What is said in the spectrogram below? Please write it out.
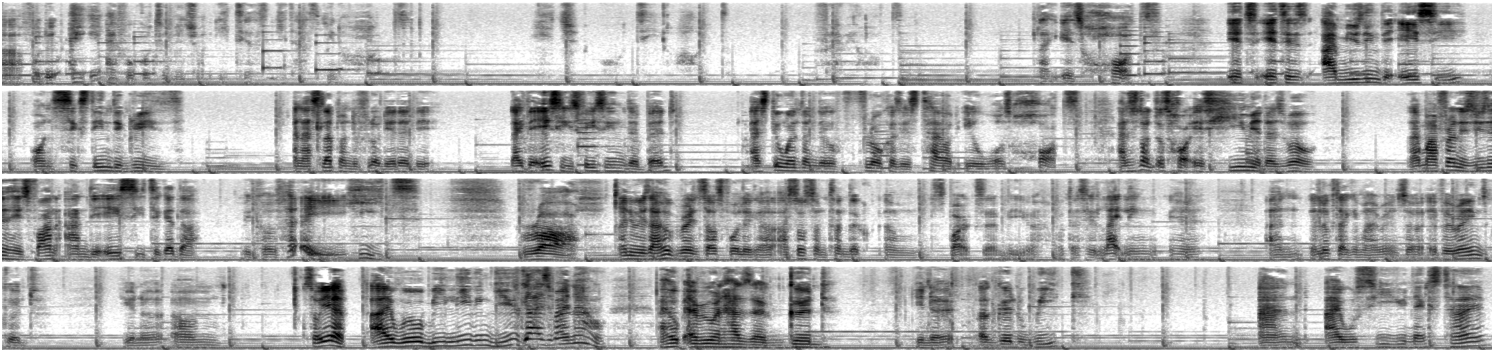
Ah, for the I, I forgot to mention it has it has been hot. H O T hot. Very hot. Like it's hot. It it is I'm using the AC on 16 degrees and I slept on the floor the other day like the AC is facing the bed, I still went on the floor because it's tired. It was hot, and it's not just hot; it's humid as well. Like my friend is using his fan and the AC together because hey, heat, raw. Anyways, I hope rain starts falling. I, I saw some thunder um, sparks and the uh, what did I say, lightning here, and it looks like it might rain. So if it rains, good, you know. Um, so yeah, I will be leaving you guys right now. I hope everyone has a good, you know, a good week. And I will see you next time.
